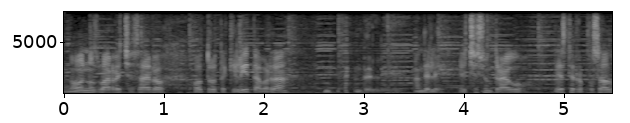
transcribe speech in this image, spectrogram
no nos va a rechazar otro tequilita, ¿verdad? Ándele. Ándele, échese un trago de este reposado.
